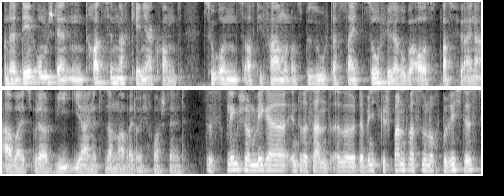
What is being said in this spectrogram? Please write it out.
unter den Umständen trotzdem nach Kenia kommt, zu uns auf die Farm und uns besucht. Das zeigt so viel darüber aus, was für eine Arbeit oder wie ihr eine Zusammenarbeit euch vorstellt. Das klingt schon mega interessant. Also da bin ich gespannt, was du noch berichtest.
